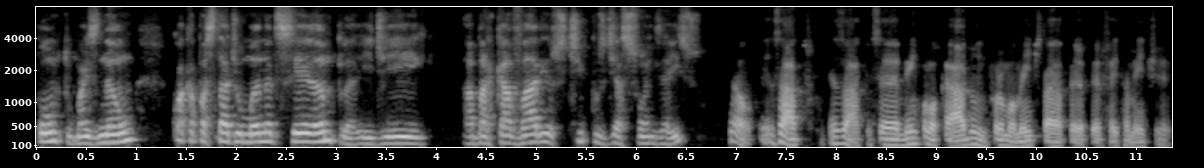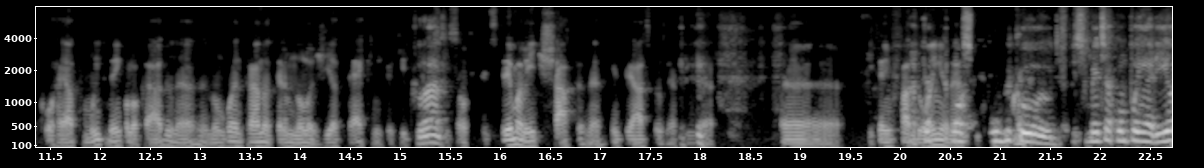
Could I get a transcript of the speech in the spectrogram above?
ponto, mas não com a capacidade humana de ser ampla e de abarcar vários tipos de ações, é isso? Não, exato, exato. Isso é bem colocado, informalmente está perfeitamente correto, muito bem colocado, né? Eu não vou entrar na terminologia técnica aqui, porque claro. são extremamente chata, né? Entre aspas, né? Fica, uh, fica enfadonha, né? O nosso público dificilmente acompanharia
